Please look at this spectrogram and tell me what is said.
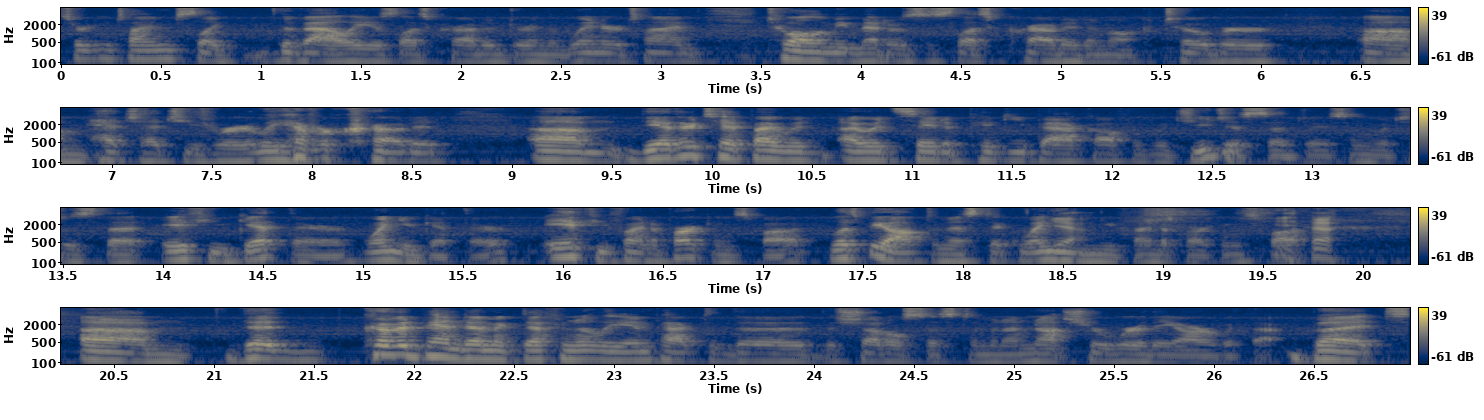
certain times. Like the valley is less crowded during the winter time, Tuolumne Meadows is less crowded in October. Um, Hetch Hetchy's rarely ever crowded. Um, the other tip I would I would say to piggyback off of what you just said, Jason, which is that if you get there, when you get there, if you find a parking spot, let's be optimistic. When Yeah. you find a parking spot, Yeah. Um, the COVID pandemic definitely impacted the the shuttle system, and I'm not sure where they are with that. But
